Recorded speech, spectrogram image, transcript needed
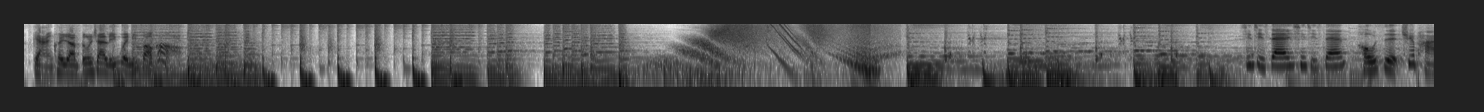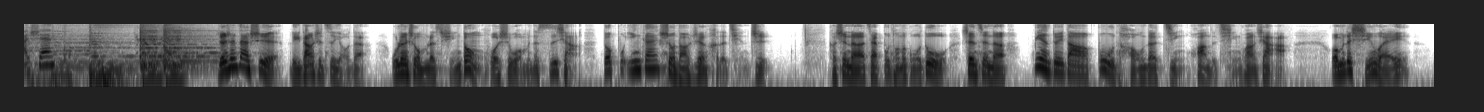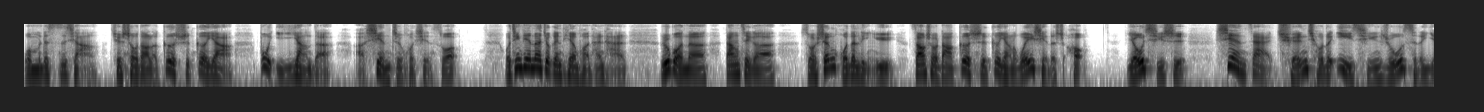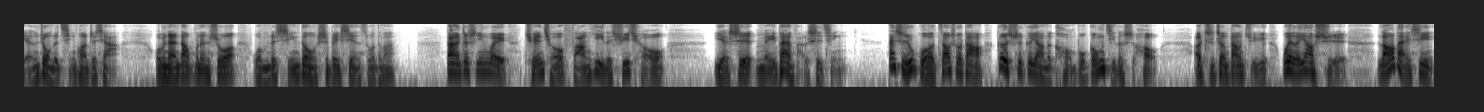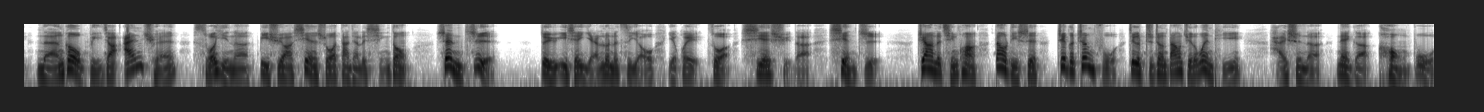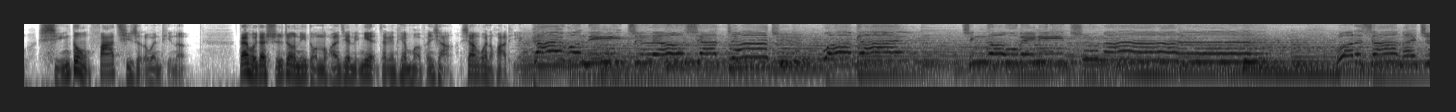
赶快让东山林为您报告。星期三，星期三，猴子去爬山。人生在世，理当是自由的。无论是我们的行动，或是我们的思想，都不应该受到任何的钳制。可是呢，在不同的国度，甚至呢，面对到不同的境况的情况下啊，我们的行为、我们的思想，却受到了各式各样不一样的啊限制或限缩。我今天呢，就跟听众朋友谈谈，如果呢，当这个所生活的领域遭受到各式各样的威胁的时候，尤其是现在全球的疫情如此的严重的情况之下。我们难道不能说我们的行动是被限缩的吗？当然，这是因为全球防疫的需求，也是没办法的事情。但是如果遭受到各式各样的恐怖攻击的时候，而执政当局为了要使老百姓能够比较安全，所以呢，必须要限缩大家的行动，甚至对于一些言论的自由，也会做些许的限制。这样的情况到底是这个政府、这个执政当局的问题，还是呢那个恐怖行动发起者的问题呢？待会在时政你懂的环节里面，再跟天友分享相关的话题。我，你只留下这句活该，情都被你出卖，我的伤害值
